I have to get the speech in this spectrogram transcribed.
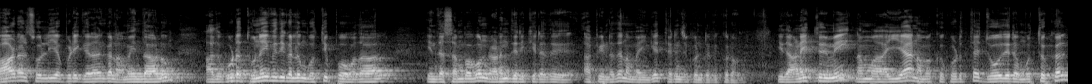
பாடல் சொல்லியபடி கிரகங்கள் அமைந்தாலும் அது கூட துணை விதிகளும் ஒத்திப்போவதால் இந்த சம்பவம் நடந்திருக்கிறது அப்படின்றத நம்ம இங்கே தெரிஞ்சு கொண்டிருக்கிறோம். இது அனைத்துமே நம்ம ஐயா நமக்கு கொடுத்த ஜோதிட முத்துக்கள்.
